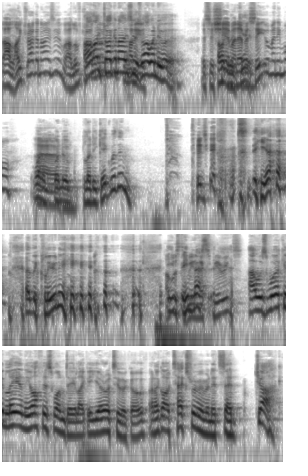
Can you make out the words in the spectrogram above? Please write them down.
I like Dragon Izu. I love I Dragon like Dragon Izu think as well. I went to a, It's a shame to I a never gig. see him anymore. went, Um, went to a bloody gig with him. Did you? yeah, at the Cluny. That must He- have he been an experience. I was working late in the office one day, like a year or two ago, and I got a text from him, and it said, "Jack,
